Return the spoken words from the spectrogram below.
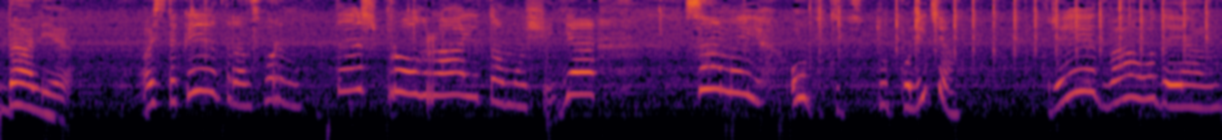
Далі. ось такий трансформ теж програю, тому що я самий. О, тут, тут поліція. Три, два, один.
